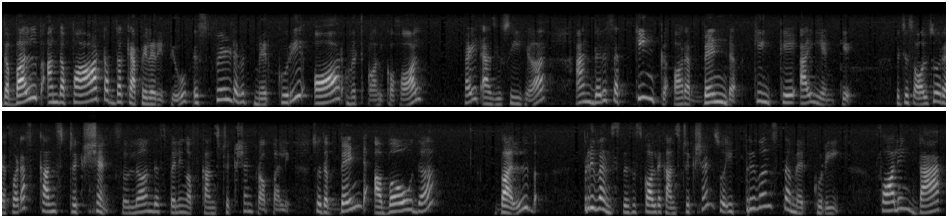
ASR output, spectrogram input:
the bulb and the part of the capillary tube is filled with mercury or with alcohol, right, as you see here. And there is a kink or a bend, kink, K-I-N-K, which is also referred as constriction. So learn the spelling of constriction properly. So the bend above the bulb prevents, this is called the constriction. So it prevents the mercury falling back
